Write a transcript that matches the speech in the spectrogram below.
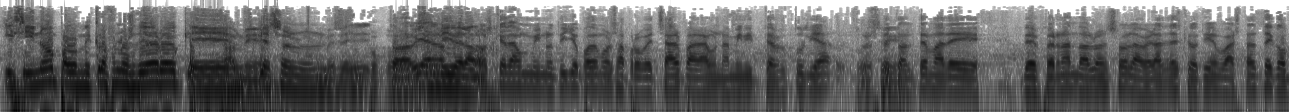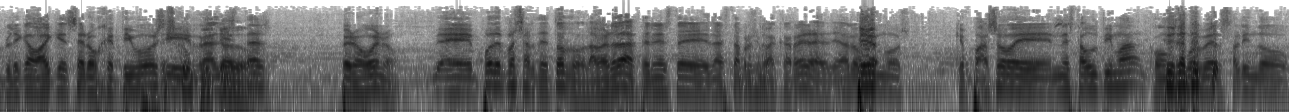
Y si no, por los micrófonos de oro que, También. que son, eh, poco- Todavía nos, nos queda un minutillo, podemos aprovechar para una mini tertulia respecto sí. al tema de, de Fernando Alonso. La verdad es que lo tiene bastante complicado, hay que ser objetivos Es y complicado. realistas. Pero bueno, eh, puede pasar de todo, la verdad, en, este, en esta próxima carrera. Ya lo Pero- vemos que pasó en esta última, con Fíjate Weber saliendo...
